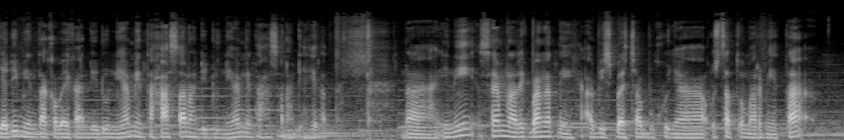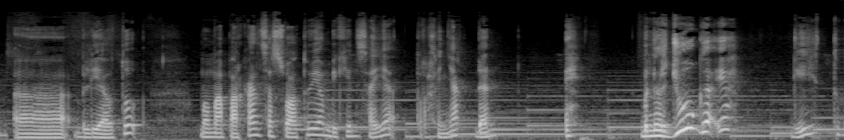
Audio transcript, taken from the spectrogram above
Jadi minta kebaikan di dunia minta hasanah di dunia minta hasanah di akhirat. Nah ini saya menarik banget nih abis baca bukunya Ustadz Umar Mita uh, Beliau tuh memaparkan sesuatu yang bikin saya terhenyak dan Eh bener juga ya gitu.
